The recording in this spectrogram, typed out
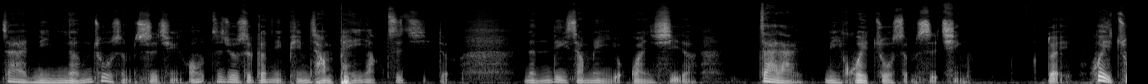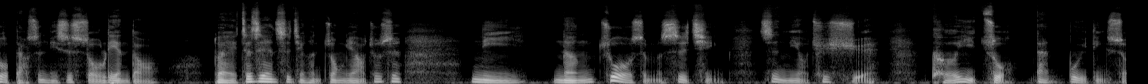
在你能做什么事情哦，这就是跟你平常培养自己的能力上面有关系的。再来。你会做什么事情？对，会做表示你是熟练的哦。对，这件事情很重要，就是你能做什么事情，是你有去学，可以做。但不一定熟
